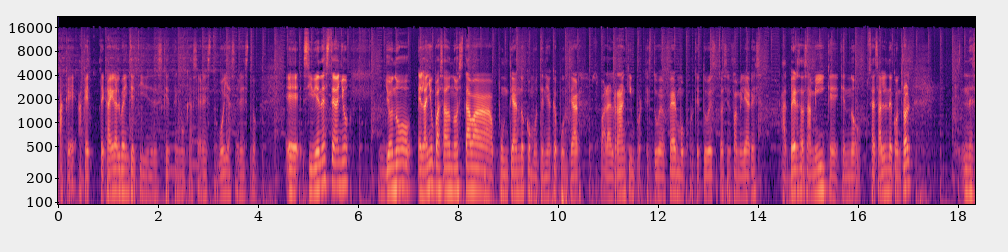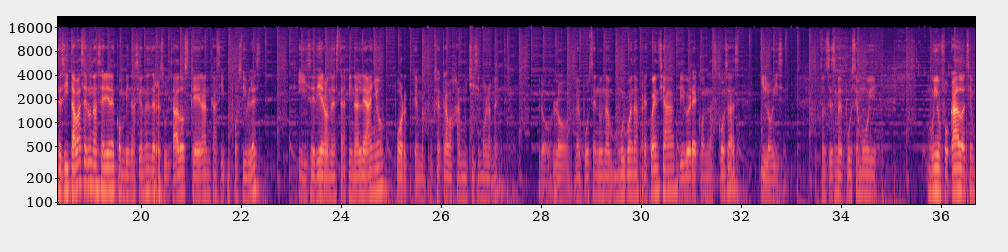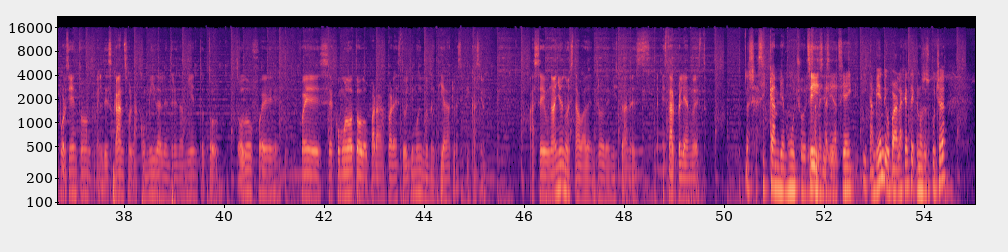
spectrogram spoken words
A que, a que te caiga el 20 y dices, es que tengo que hacer esto, voy a hacer esto. Eh, si bien este año yo no, el año pasado no estaba punteando como tenía que puntear para el ranking porque estuve enfermo, porque tuve situaciones familiares adversas a mí que, que no se salen de control. Necesitaba hacer una serie de combinaciones de resultados que eran casi imposibles y se dieron este final de año porque me puse a trabajar muchísimo la mente. Lo, lo- me puse en una muy buena frecuencia, vibré con las cosas y lo hice. Entonces me puse muy, muy enfocado al 100%, el descanso, la comida, el entrenamiento, todo. Todo fue, fue se acomodó todo para, para este último y me metí a la clasificación. Hace un año no estaba dentro de mis planes estar peleando esto. O sea, sí cambia mucho esa Sí, mentalidad. sí. sí hay- y también, digo, para la gente que nos escucha,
